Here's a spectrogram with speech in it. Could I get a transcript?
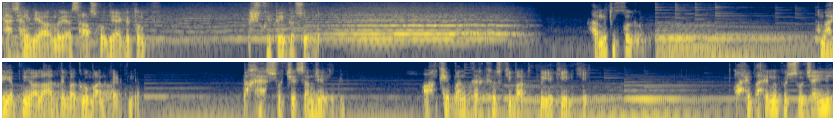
पता चल गया और मुझे एहसास हो गया कि तुम बिल्कुल बेकसूर हो। हमें तो खुद हमारी अपनी औलाद ने बदगुमान कर दिया। बगैर सोचे समझे आँखें बंद करके उसकी बातों को यकीन किया। तुम्हारे बारे में कुछ सोचा ही नहीं।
